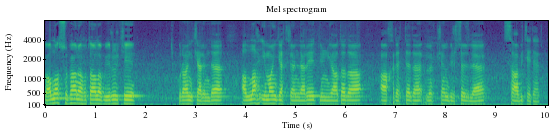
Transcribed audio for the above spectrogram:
Və Allah subhanahu taala buyurur ki, Qurani Kərimdə Allah iman gətirənləri dünyada da, axirətdə də möhkəm bir sözlə sabit edər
